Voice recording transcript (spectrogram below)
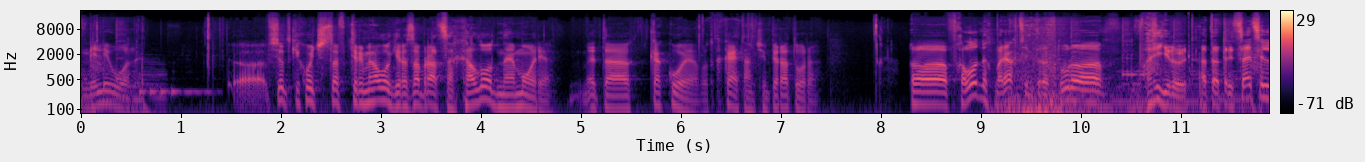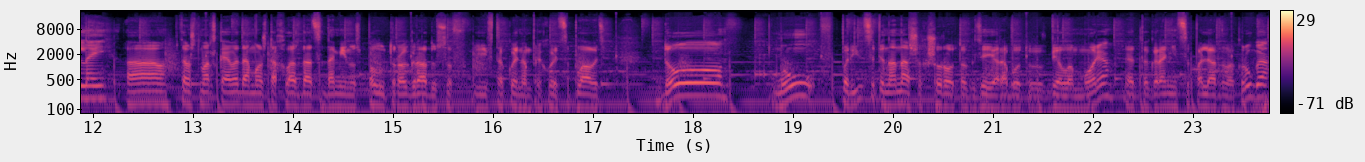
миллионы. Э, Все-таки хочется в терминологии разобраться. Холодное море – это какое? Вот какая там температура? Э, в холодных морях температура варьирует от отрицательной, э, потому что морская вода может охлаждаться до минус полутора градусов, и в такой нам приходится плавать, до ну, в принципе, на наших широтах, где я работаю в Белом море, это граница полярного круга,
